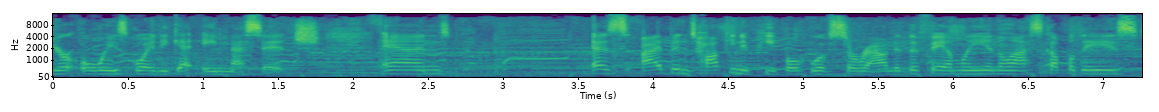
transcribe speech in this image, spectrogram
you're always going to get a message. And as I've been talking to people who have surrounded the family in the last couple days,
